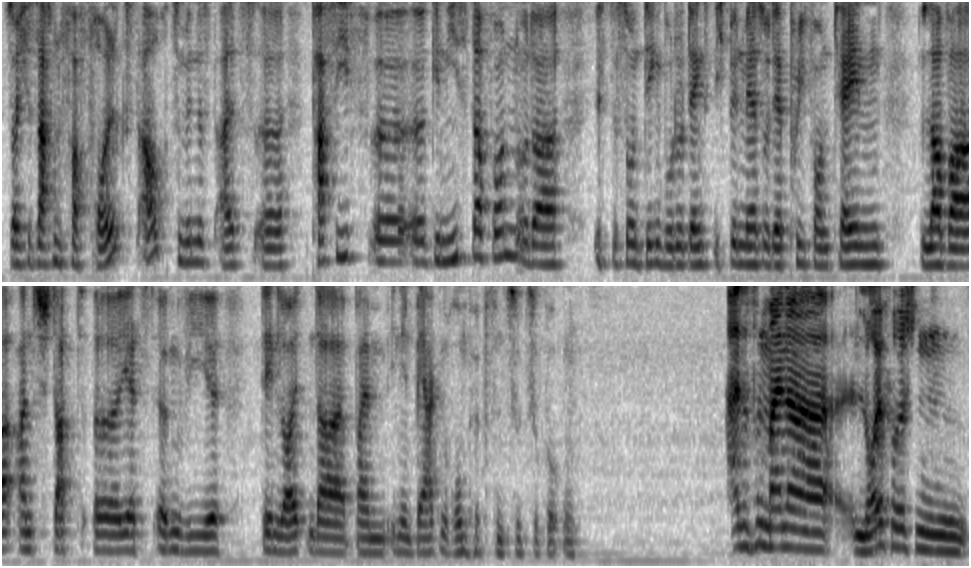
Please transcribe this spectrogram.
solche Sachen verfolgst auch, zumindest als äh, passiv genießt davon oder ist es so ein Ding, wo du denkst, ich bin mehr so der Prefontaine-Lover, anstatt jetzt irgendwie den Leuten da beim in den Bergen rumhüpfen zuzugucken? Also von meiner läuferischen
